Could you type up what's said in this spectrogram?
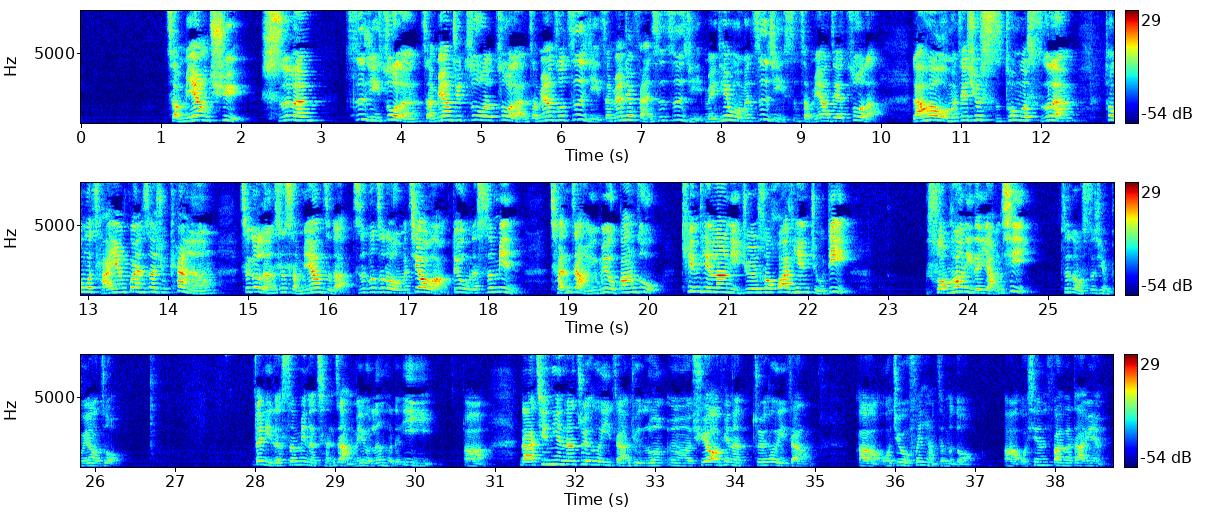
怎么样去识人，自己做人，怎么样去做做人，怎么样做自己，怎么样去反思自己。每天我们自己是怎么样在做的，然后我们再去识，通过识人，通过察言观色去看人，这个人是什么样子的，值不值得我们交往，对我们的生命。成长有没有帮助？天天让你就是说花天酒地，损耗你的阳气，这种事情不要做，对你的生命的成长没有任何的意义啊。那今天呢，最后一章就论嗯学而篇的最后一章啊，我就分享这么多啊。我先发个大愿，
